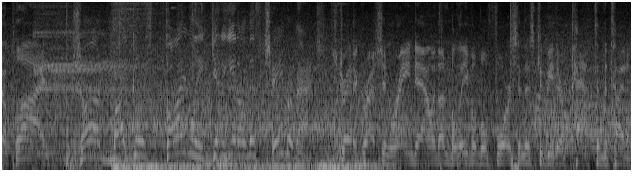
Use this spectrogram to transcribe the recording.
Wrist applied. Shawn Michaels finally getting in on this chamber match. Straight aggression rained down with unbelievable force, and this could be their path to the title.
